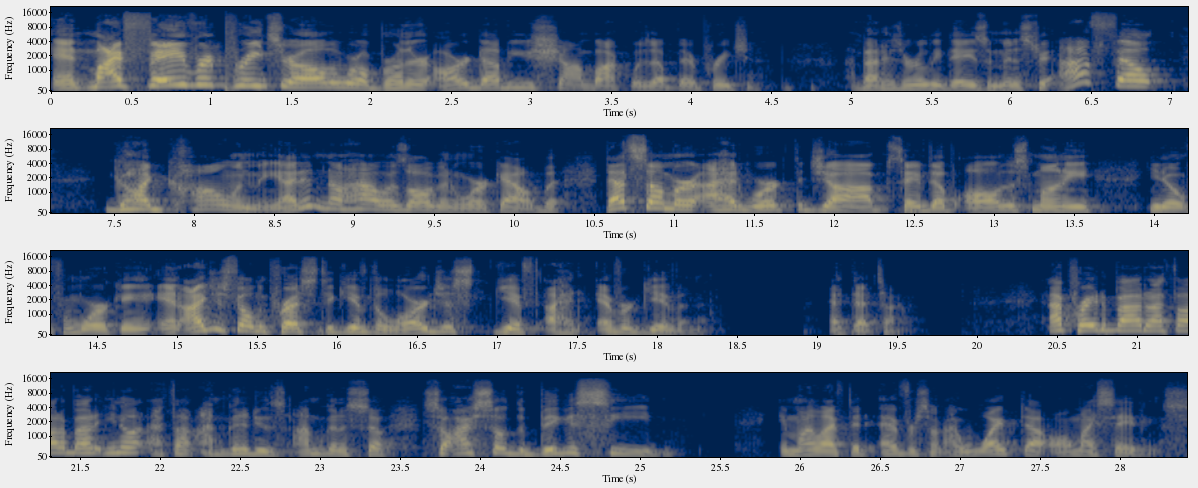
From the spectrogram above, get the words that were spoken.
And my favorite preacher of all the world, Brother R.W. Schambach, was up there preaching about his early days of ministry. I felt God calling me. I didn't know how it was all going to work out, but that summer I had worked the job, saved up all this money, you know, from working, and I just felt impressed to give the largest gift I had ever given at that time. I prayed about it. I thought about it. You know what? I thought, I'm going to do this. I'm going to sow. So I sowed the biggest seed in my life that ever sown. I wiped out all my savings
